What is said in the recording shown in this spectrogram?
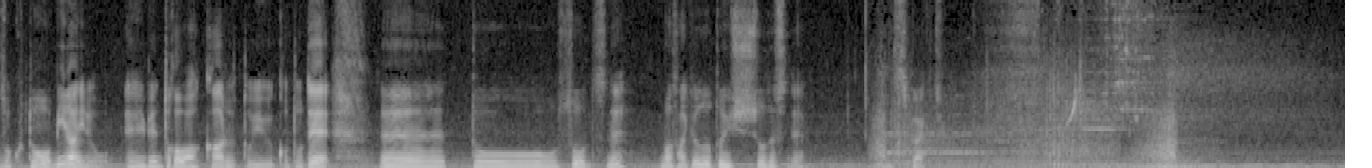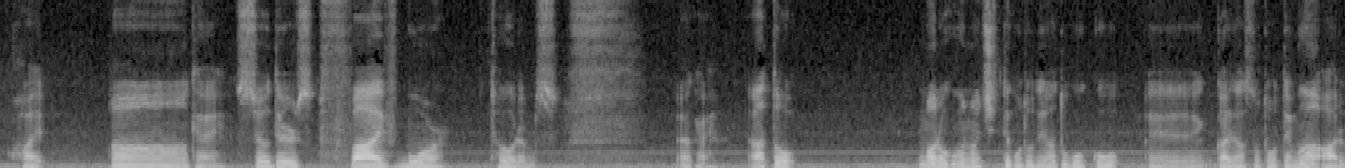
覗くと未来の、えイベントがわかるということでえっとそうですね。まあ先ほどと一緒ですね。Inspect はい。Uh, okay, so there's five more totems. Okay. あと、まあ6分の1ってことで、あと5個、えーガイダンスのトーテムはある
